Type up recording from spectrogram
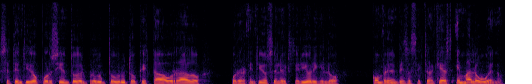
72% del Producto Bruto que está ahorrado por argentinos en el exterior y que lo compren empresas extranjeras? ¿Es malo o bueno?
